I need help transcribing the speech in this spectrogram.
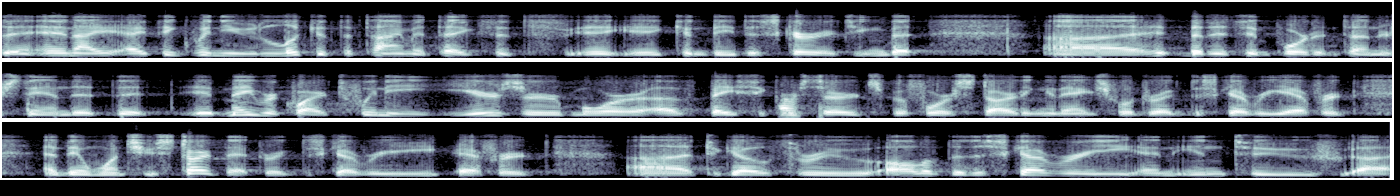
and I, I think when you look at the time it takes, it's it, it can be discouraging. But Uh, but it's important to understand that, that it may require 20 years or more of basic research before starting an actual drug discovery effort. And then once you start that drug discovery effort, uh, to go through all of the discovery and into uh,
